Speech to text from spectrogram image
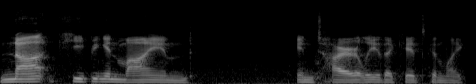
not keeping in mind entirely that kids can like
